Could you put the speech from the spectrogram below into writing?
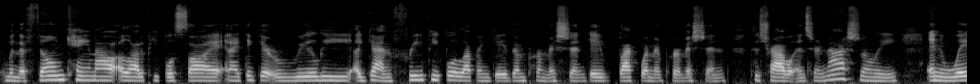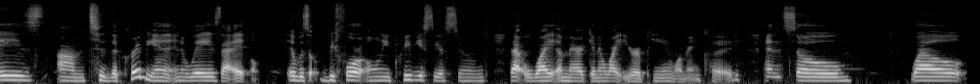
When the film came out, a lot of people saw it. And I think it really, again, freed people up and gave them permission, gave Black women permission to travel internationally in ways um, to the Caribbean in ways that it it was before only previously assumed that white American and white European women could. And so while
